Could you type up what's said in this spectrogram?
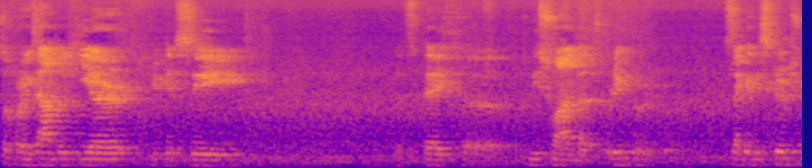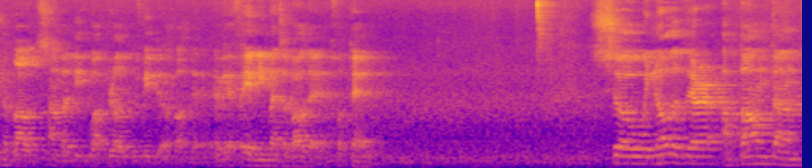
so, for example, here you can see. Let's take uh, this one that's that it's like a description about somebody who uploaded a video about the, an image about a hotel. So we know that there are abundant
